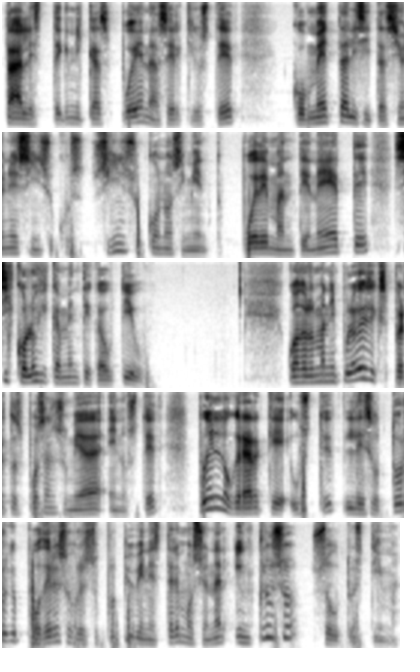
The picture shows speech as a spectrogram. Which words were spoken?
tales técnicas pueden hacer que usted cometa licitaciones sin su, sin su conocimiento. Puede mantenerte psicológicamente cautivo. Cuando los manipuladores expertos posan su mirada en usted, pueden lograr que usted les otorgue poder sobre su propio bienestar emocional, incluso su autoestima.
